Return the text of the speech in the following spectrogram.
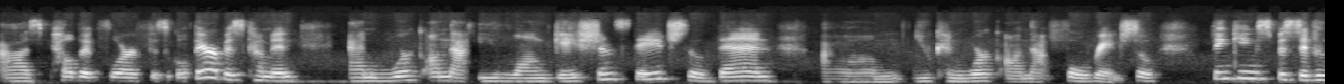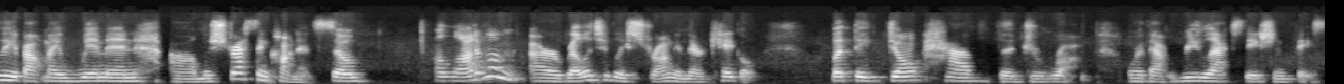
as pelvic floor physical therapists, come in and work on that elongation stage. So then um, you can work on that full range. So thinking specifically about my women um, with stress incontinence. So a lot of them are relatively strong in their Kegel, but they don't have the drop or that relaxation phase.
